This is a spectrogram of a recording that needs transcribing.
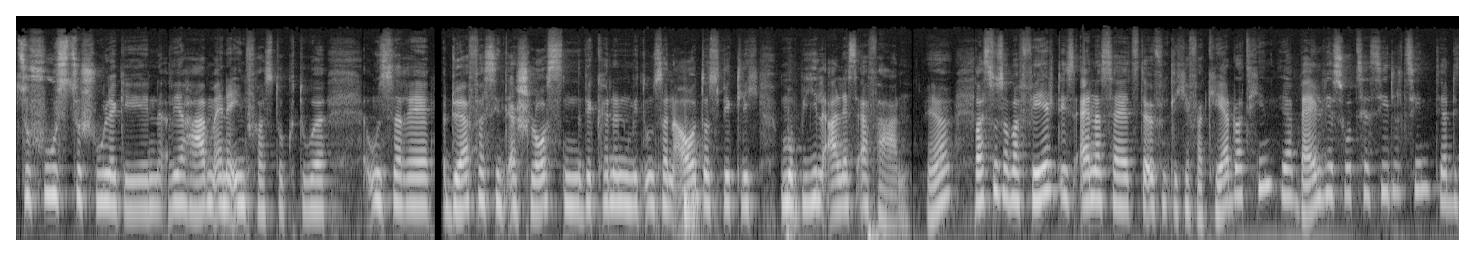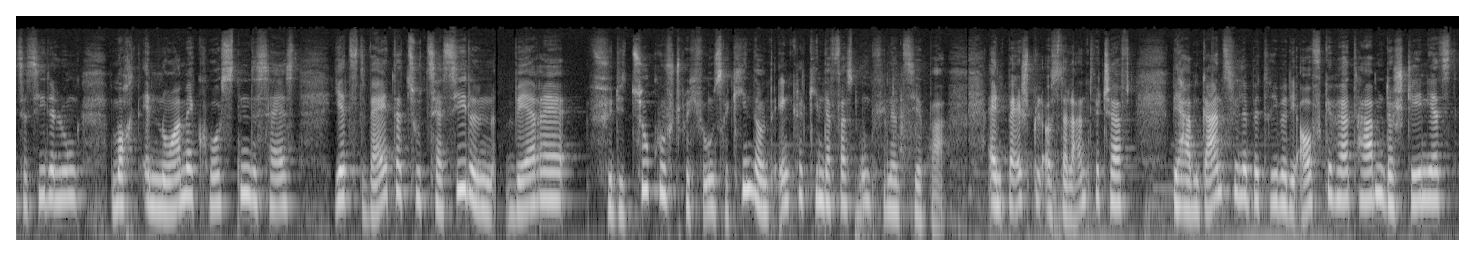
zu Fuß zur Schule gehen. Wir haben eine Infrastruktur. Unsere Dörfer sind erschlossen. Wir können mit unseren Autos wirklich mobil alles erfahren. Ja? Was uns aber fehlt, ist einerseits der öffentliche Verkehr dorthin, ja, weil wir so zersiedelt sind. Ja? Die Zersiedelung macht enorme Kosten. Das heißt, jetzt weiter zu zersiedeln wäre für die Zukunft, sprich für unsere Kinder und Enkelkinder, fast unfinanzierbar. Ein Beispiel aus der Landwirtschaft. Wir haben ganz viele Betriebe, die aufgehört haben. Da stehen jetzt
